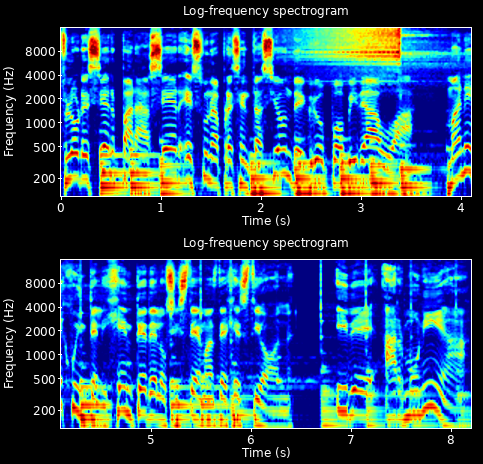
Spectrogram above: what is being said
Florecer para Hacer es una presentación de Grupo Vidagua, manejo inteligente de los sistemas de gestión, y de Armonía,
